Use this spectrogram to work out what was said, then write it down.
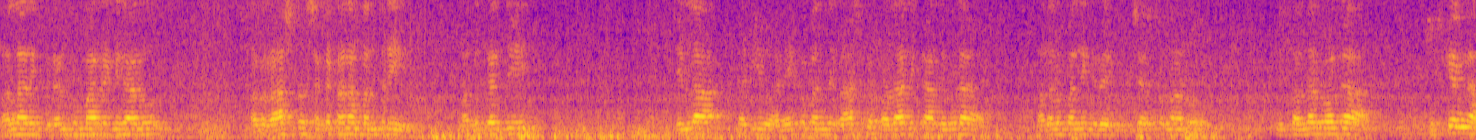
మల్లారి కిరణ్ కుమార్ రెడ్డి గారు మన రాష్ట్ర సంఘటన మంత్రి మధుకర్జీ జిల్లా మరియు అనేక మంది రాష్ట్ర పదాధికారులు కూడా మదనపల్లికి రేపు చేస్తున్నారు ఈ సందర్భంగా ముఖ్యంగా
